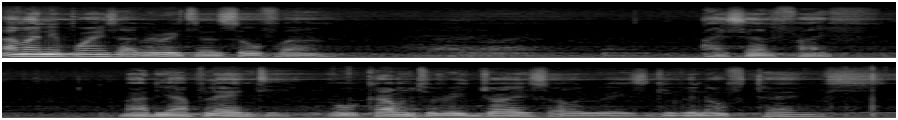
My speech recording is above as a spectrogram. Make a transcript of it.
How many points have you written so far? I said five. But there are plenty. who come to rejoice always, giving of thanks.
